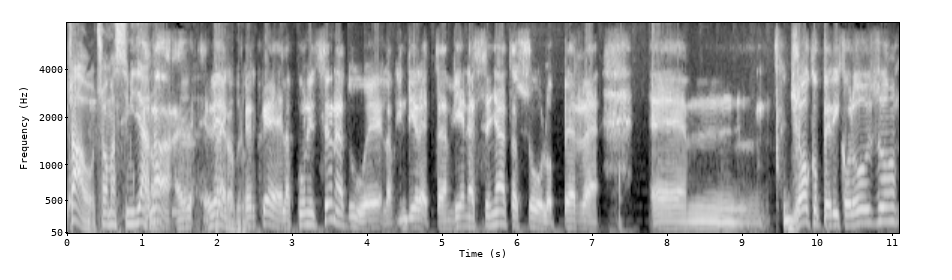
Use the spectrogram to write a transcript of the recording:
Ciao, ciao Massimiliano. Ah, no, è, è vero, Prego, perché la punizione a due la, in diretta viene assegnata solo per ehm, gioco pericoloso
